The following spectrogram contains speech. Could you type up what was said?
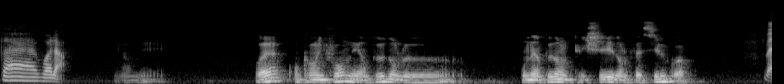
bah voilà Non, mais. Ouais, encore une fois, on est un peu dans le. On est un peu dans le cliché et dans le facile, quoi. Bah,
